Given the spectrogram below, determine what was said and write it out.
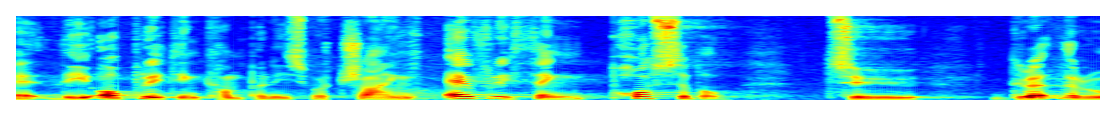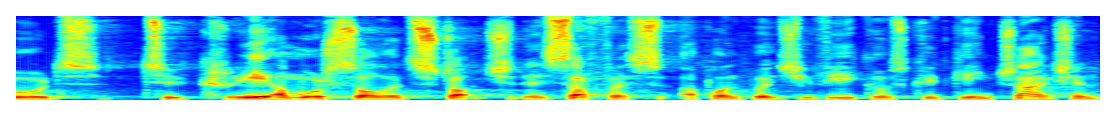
uh, the operating companies were trying everything possible to grit the roads, to create a more solid uh, surface upon which vehicles could gain traction,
